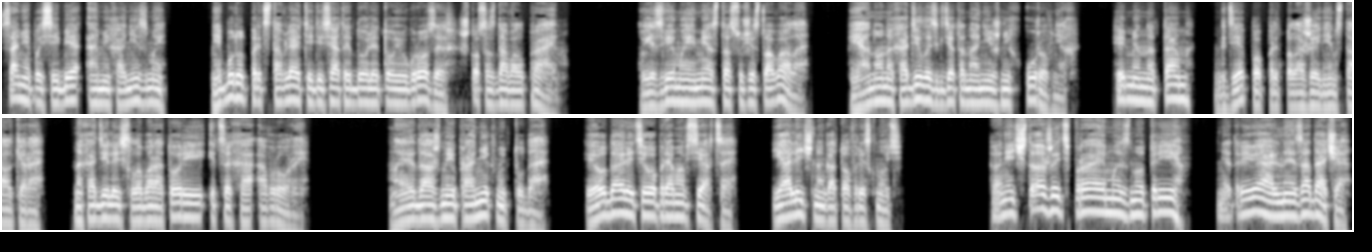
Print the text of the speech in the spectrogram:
сами по себе А-механизмы не будут представлять и десятой доли той угрозы, что создавал Прайм. Уязвимое место существовало, и оно находилось где-то на нижних уровнях, именно там, где, по предположениям сталкера, находились лаборатории и цеха Авроры. Мы должны проникнуть туда и ударить его прямо в сердце. Я лично готов рискнуть. Уничтожить Прайм изнутри — нетривиальная задача,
